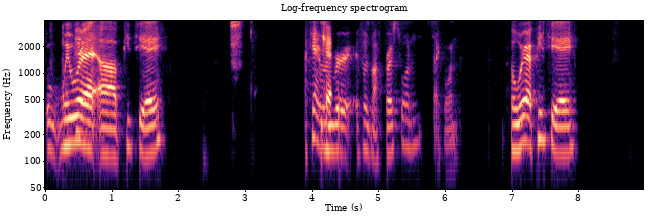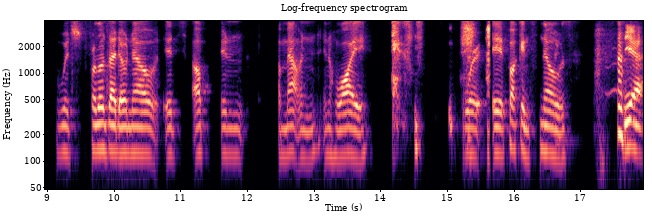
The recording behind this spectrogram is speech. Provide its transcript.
We were at uh PTA. I can't Okay. remember if it was my first one, second one, but we are at PTA, which for those that don't know, it's up in a mountain in Hawaii where it fucking snows. yeah.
